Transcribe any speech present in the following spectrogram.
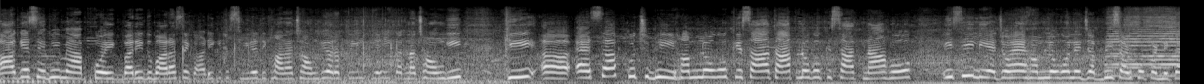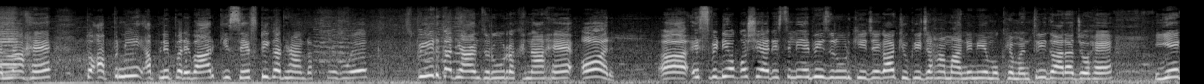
आगे से भी मैं आपको एक बारी दोबारा से गाड़ी की तस्वीरें दिखाना चाहूँगी और अपील यही करना चाहूँगी कि अ, ऐसा कुछ भी हम लोगों के साथ आप लोगों के साथ ना हो। इसीलिए जो है हम लोगों ने जब भी सड़कों पर निकलना है तो अपनी अपने परिवार की सेफ्टी का ध्यान रखते हुए स्पीड का ध्यान ज़रूर रखना है और अ, इस वीडियो को शेयर इसलिए भी ज़रूर कीजिएगा क्योंकि जहाँ माननीय मुख्यमंत्री द्वारा जो है ये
